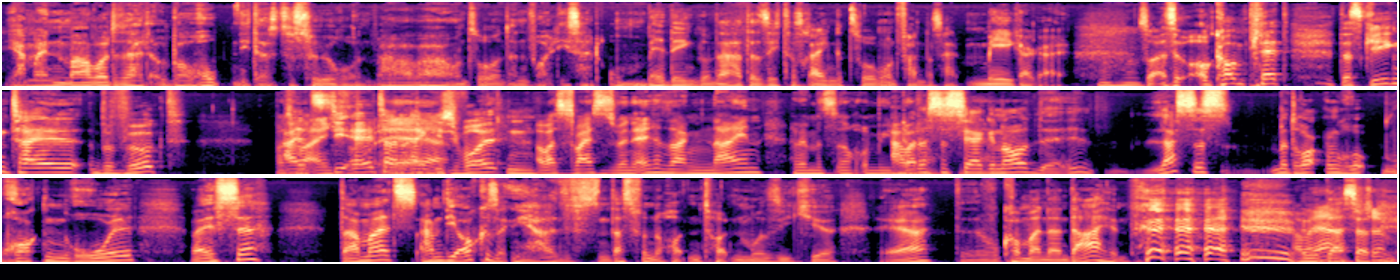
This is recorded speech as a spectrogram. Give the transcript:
Ja, meine Ma wollte halt überhaupt nicht, dass ich das höre und bla bla und so. Und dann wollte ich es halt unbedingt. Und dann hat er sich das reingezogen und fand das halt mega geil. Mhm. So, also oh, komplett das Gegenteil bewirkt, Was als die Eltern Ja, eigentlich wollten. Aber es ist meistens, so, wenn die Eltern sagen nein, dann will man es noch irgendwie. Aber das ist ja, genau, äh, lass es mit Rock'n'Ro- Rock'n'Roll, weißt du? Damals haben die auch gesagt, ja, was ist denn das für eine Hottentotten-Musik hier? Ja, wo kommt man dann dahin? Aber ja, Das- stimmt.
